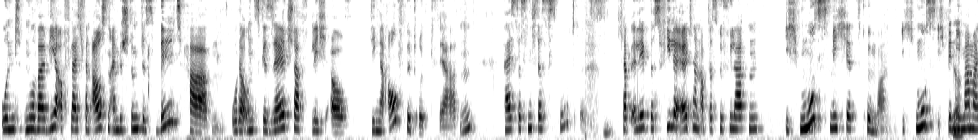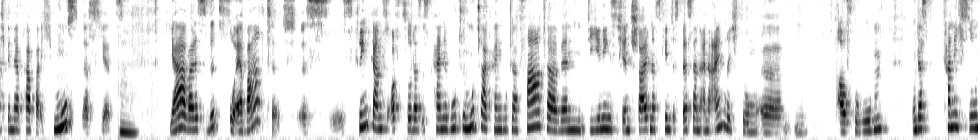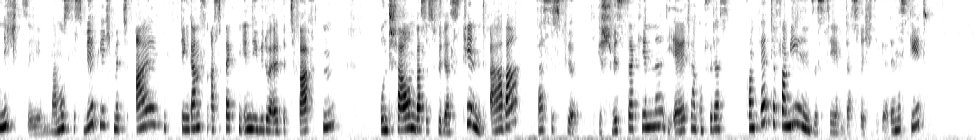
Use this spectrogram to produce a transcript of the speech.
Und nur weil wir auch vielleicht von außen ein bestimmtes Bild haben oder uns gesellschaftlich auch Dinge aufgedrückt werden, heißt das nicht, dass es gut ist. Ich habe erlebt, dass viele Eltern auch das Gefühl hatten, ich muss mich jetzt kümmern. Ich muss, ich bin ja. die Mama, ich bin der Papa, ich muss das jetzt. Mhm. Ja, weil es wird so erwartet. Es, es klingt ganz oft so, das ist keine gute Mutter, kein guter Vater, wenn diejenigen sich entscheiden, das Kind ist besser in einer Einrichtung äh, aufgehoben. Und das kann ich so nicht sehen. Man muss das wirklich mit allen den ganzen Aspekten individuell betrachten und schauen, was ist für das Kind, aber was ist für die Geschwisterkinder, die Eltern und für das komplette Familiensystem das Richtige. Denn es geht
